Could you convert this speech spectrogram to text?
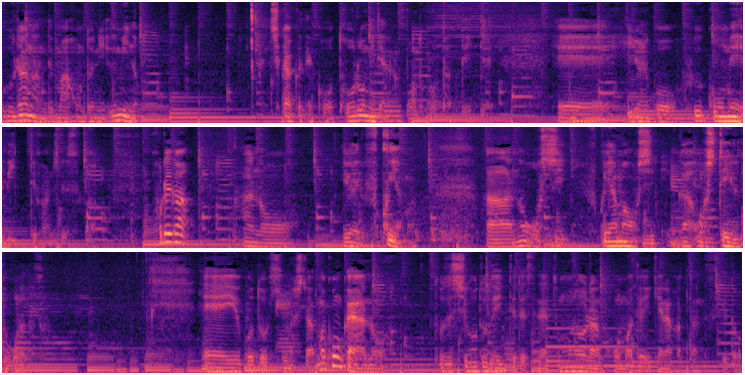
う裏なんでまあ本当に海の近くでこう灯籠みたいなのがポンとこう立っていて、えー、非常にこう風光明媚っていう感じですがこれがあのいわゆる福山の推し福山推しが推しているところだと、えー、いうことを聞きました、まあ、今回あの当然仕事で行ってですね友の浦の方までは行けなかったんですけど、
